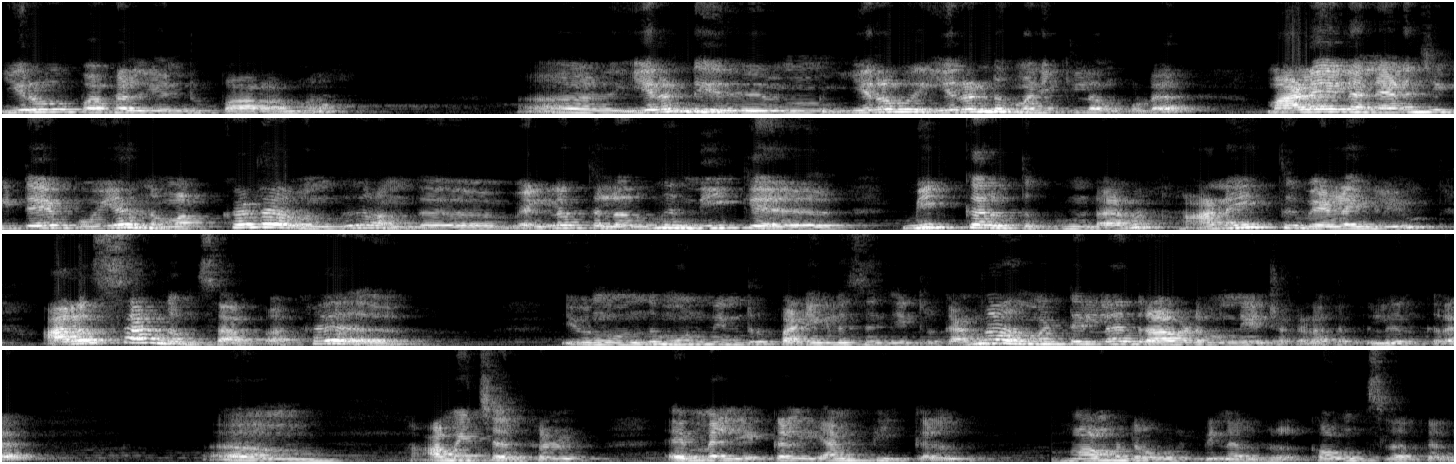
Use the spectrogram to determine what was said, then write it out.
இரவு பகல் என்று பாராமல் இரண்டு இரவு இரண்டு மணிக்கெல்லாம் கூட மழையில் நினைஞ்சிக்கிட்டே போய் அந்த மக்களை வந்து அந்த வெள்ளத்திலிருந்து நீக்க மீட்கிறதுக்கு உண்டான அனைத்து வேலைகளையும் அரசாங்கம் சார்பாக இவங்க வந்து முன் நின்று பணிகளை செஞ்சிட்டு இருக்காங்க அது மட்டும் இல்லை திராவிட முன்னேற்ற கழகத்தில் இருக்கிற அமைச்சர்கள் எம்எல்ஏக்கள் எம்பிக்கள் மாமன்ற உறுப்பினர்கள் கவுன்சிலர்கள்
